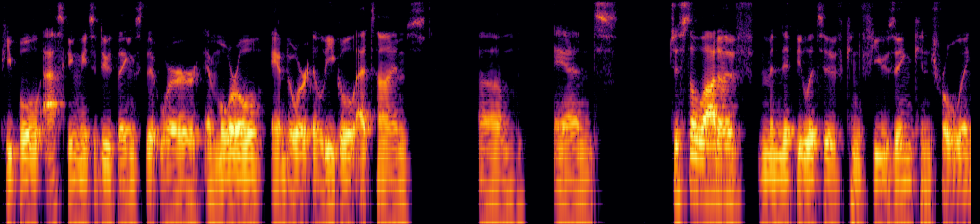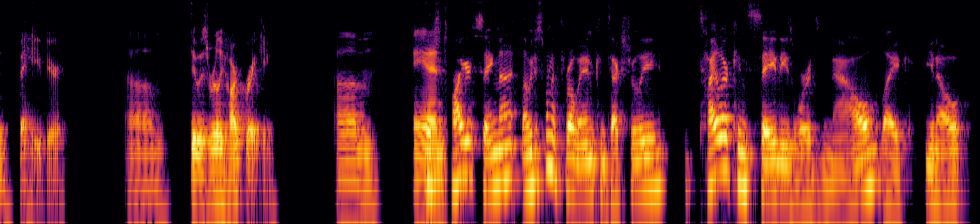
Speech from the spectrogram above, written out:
people asking me to do things that were immoral and or illegal at times um, and just a lot of manipulative confusing controlling behavior um, that was really heartbreaking um, and Which, while you're saying that, I just want to throw in contextually. Tyler can say these words now, like you know,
